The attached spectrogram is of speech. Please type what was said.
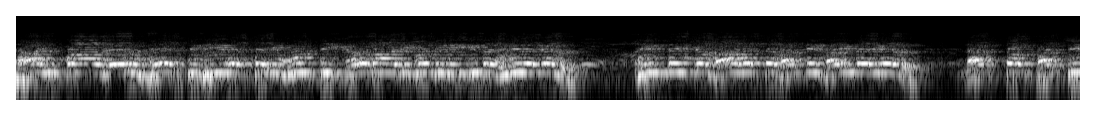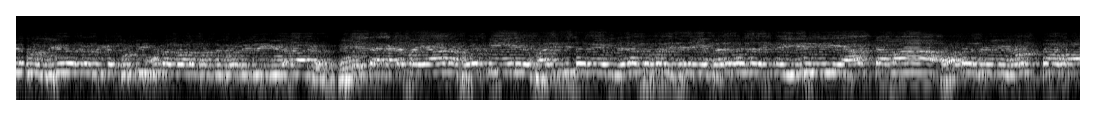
தாய்ப்பாடோடு சேர்த்து வீரத்தை ஊட்டி களமாடி கொண்டிருக்கின்ற வீரர்கள் திண்டுக்கல் மாவட்ட வண்டி வைந்தர்கள் நத்தம் பட்டியல் வீரர்களுக்கு துடிப்புடன் வந்து கொண்டிருக்கிறார்கள் இந்த கடுமையான போட்டியிலே பரிசு தொகையும் சிறப்பு பரிசினை பெறுவதற்கு இருவிழி ஆட்டமா ஓட்டமா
